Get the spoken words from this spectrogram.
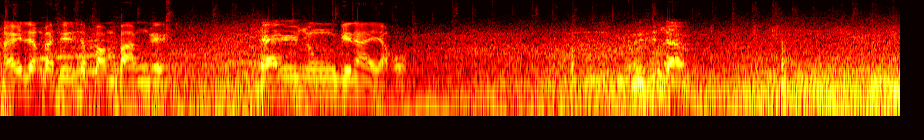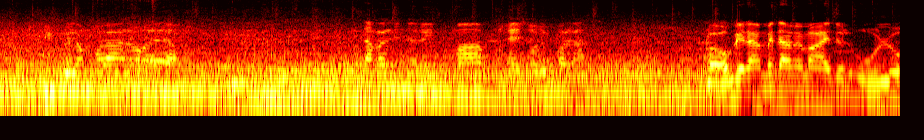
Ngayon lang kasi sa Pampanga eh. Kaya yun yung ginaya ko. Ano siya, Jam? Simple lang pala, no? Kaya. Takal nyo na rin mga proseso rin pala. Oo, ginamit namin mga idol ulo.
